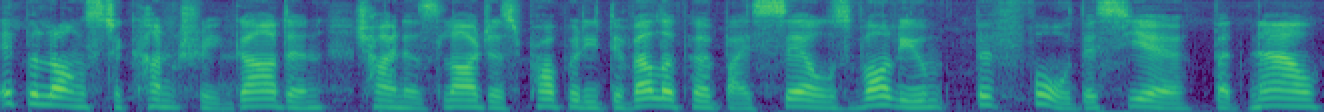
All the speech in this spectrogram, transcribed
It belongs to Country Garden, China's largest property developer by sales volume before this year. But now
